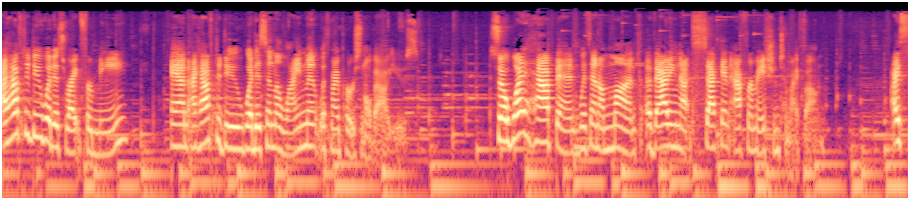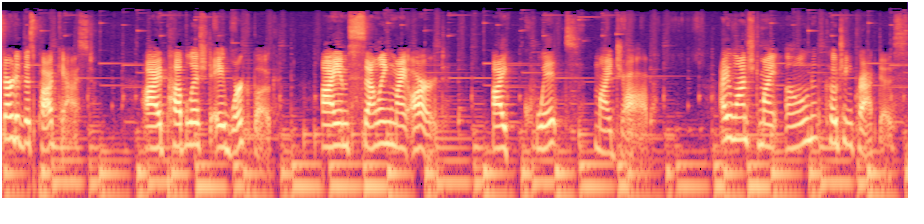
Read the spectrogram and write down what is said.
I have to do what is right for me, and I have to do what is in alignment with my personal values. So, what happened within a month of adding that second affirmation to my phone? I started this podcast. I published a workbook. I am selling my art. I quit my job. I launched my own coaching practice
